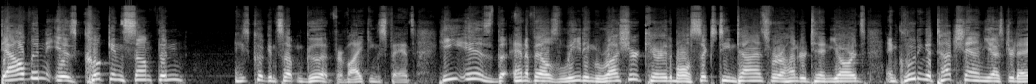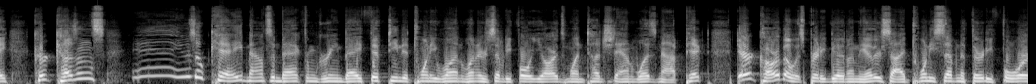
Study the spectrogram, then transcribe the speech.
Dalvin is cooking something he's cooking something good for Vikings fans. He is the NFL's leading rusher, carried the ball 16 times for 110 yards, including a touchdown yesterday. Kirk Cousins, eh, was okay, bouncing back from Green Bay, 15 to 21, 174 yards, one touchdown was not picked. Derek Carr though was pretty good on the other side, 27 to 34,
